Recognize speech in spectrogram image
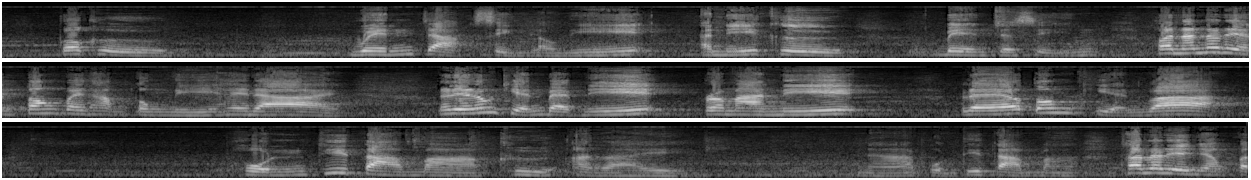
ำก็คือเว้นจากสิ่งเหล่านี้ อันนี้คือเบญจศีล เพราะฉะนั้นนักเรียนต้องไปทำตรงนี้ให้ได้นักเรียนต้องเขียนแบบนี้ประมาณนี้ แล้วต้องเขียนว่าผลที่ตามมาคืออะไร นะผลที่ตามมา ถ้านักเรียนยังป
